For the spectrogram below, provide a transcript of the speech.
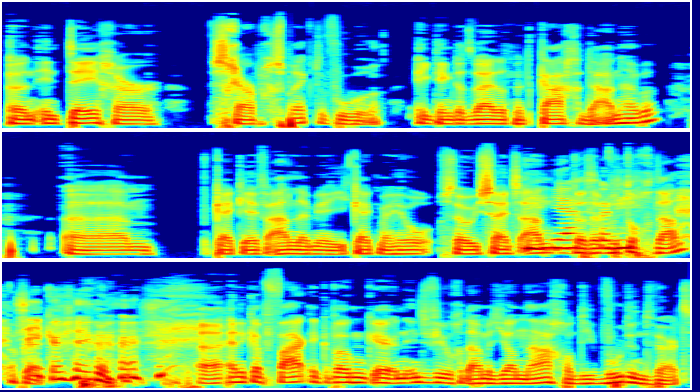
een integer, scherp gesprek te voeren. Ik denk dat wij dat met K gedaan hebben. Ehm, kijk je even aan, Lemmy, je kijkt mij heel stoïcijns aan. Ja, dat hebben we toch gedaan? Zeker, zeker. Eh, en ik heb vaak, ik heb ook een keer een interview gedaan met Jan Nagel, die woedend werd.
